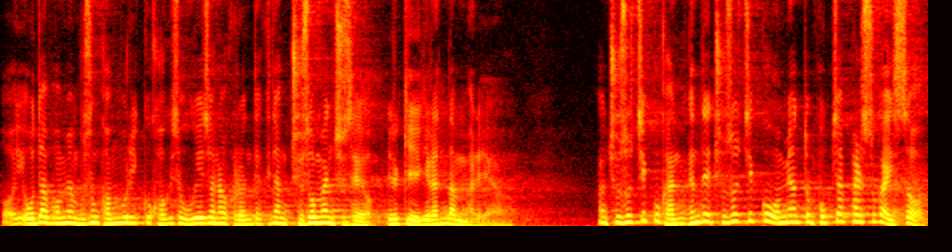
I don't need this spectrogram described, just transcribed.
어, 오다 보면 무슨 건물 있고 거기서 우회전하고 그러는데 그냥 주소만 주세요. 이렇게 얘기를 한단 말이에요. 주소 찍고 간, 근데 주소 찍고 오면 또 복잡할 수가 있어.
